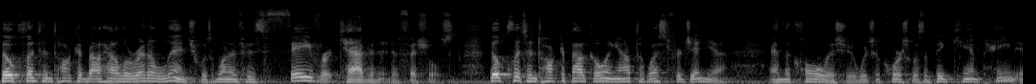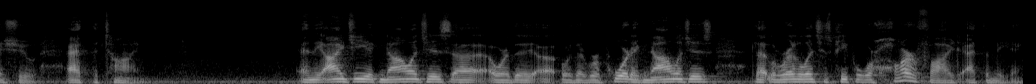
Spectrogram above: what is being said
Bill Clinton talked about how Loretta Lynch was one of his favorite cabinet officials. Bill Clinton talked about going out to West Virginia and the coal issue, which of course was a big campaign issue at the time. And the IG acknowledges, uh, or, the, uh, or the report acknowledges, that Loretta Lynch's people were horrified at the meeting.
